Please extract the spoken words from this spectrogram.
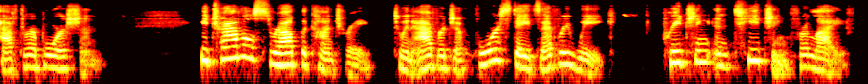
after abortion. He travels throughout the country to an average of four states every week, preaching and teaching for life.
